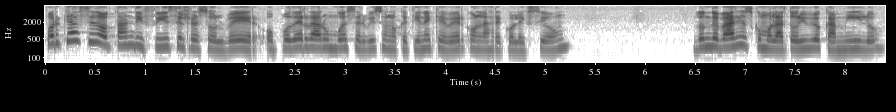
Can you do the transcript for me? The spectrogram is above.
¿Por qué ha sido tan difícil resolver o poder dar un buen servicio en lo que tiene que ver con la recolección? Donde barrios como la Toribio Camilo,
